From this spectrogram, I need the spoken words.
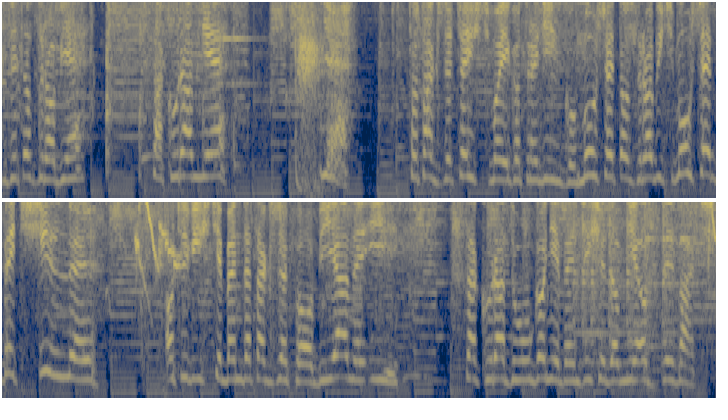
gdy to zrobię, Sakura mnie... Nie! To także część mojego treningu. Muszę to zrobić, muszę być silny! Oczywiście będę także poobijany i... Sakura długo nie będzie się do mnie odzywać.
